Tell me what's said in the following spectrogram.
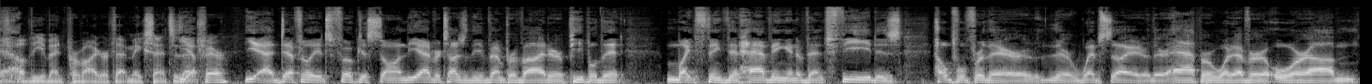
Yeah. of the event provider, if that makes sense. Is Yep. that fair? Yeah, definitely. It's focused on the advertiser, the event provider, people that might think that having an event feed is helpful for their their website or their app or whatever, or um,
